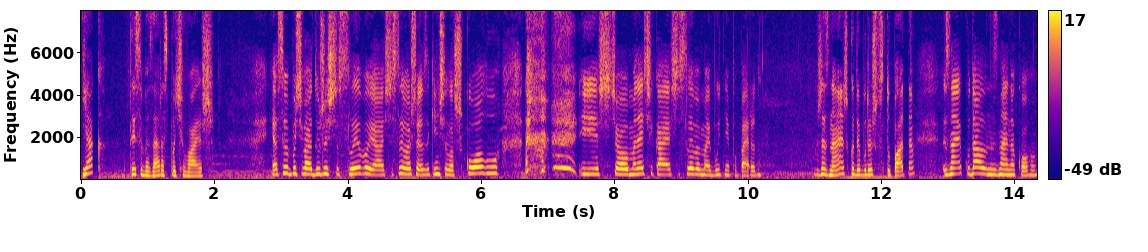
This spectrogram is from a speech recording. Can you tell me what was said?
Як ти себе зараз почуваєш? Я себе почуваю дуже щасливо. Я щаслива, що я закінчила школу і що мене чекає щасливе майбутнє попереду. Вже знаєш, куди будеш вступати? Знаю куди, але не знаю на кого.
